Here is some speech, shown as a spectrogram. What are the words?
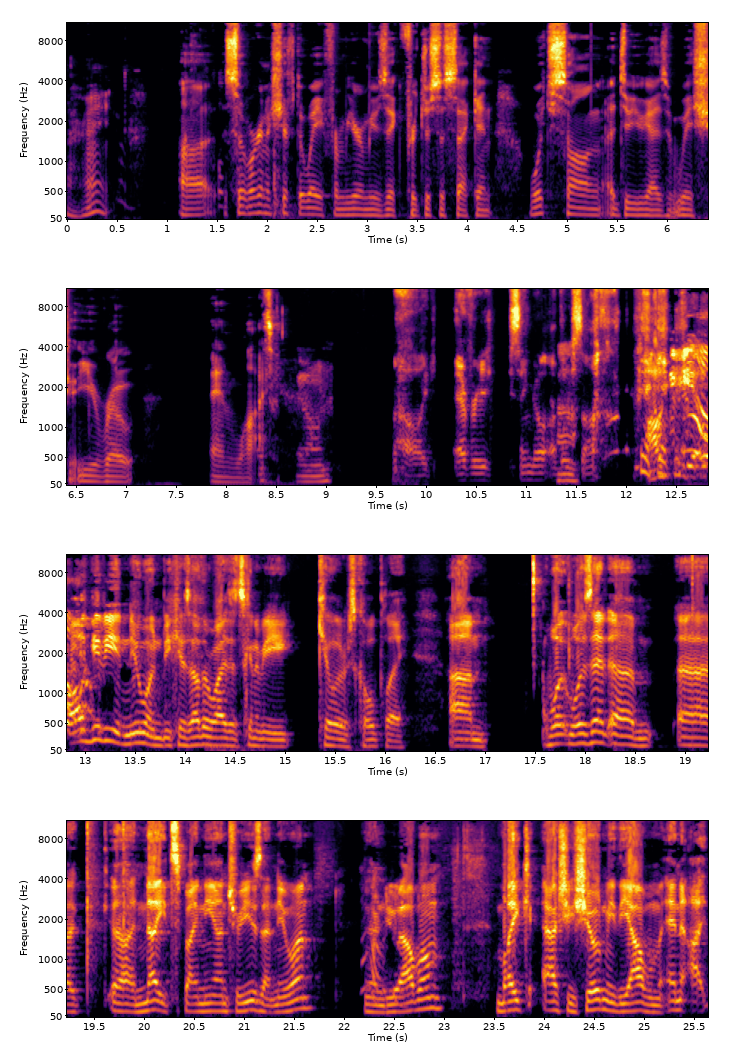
All right. Uh, so we're gonna shift away from your music for just a second. Which song uh, do you guys wish you wrote, and why? I'll oh, like every single other Uh, song. give you I'll give you a new one because otherwise it's going to be Killers Coldplay. Um, what was it? Um, uh, uh, Nights by Neon Trees, that new one, their Oh. new album. Mike actually showed me the album, and I,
